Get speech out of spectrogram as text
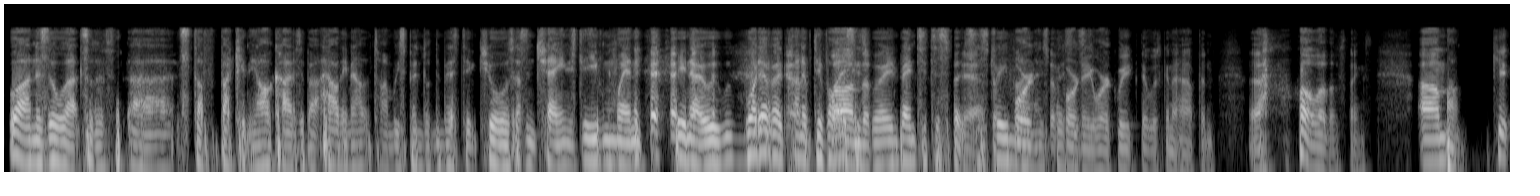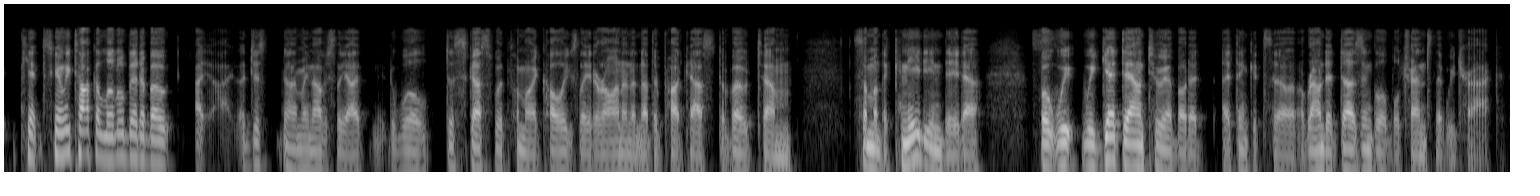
Well, and there's all that sort of uh, stuff back in the archives about how the amount of time we spend on domestic chores hasn't changed, even when you know whatever yeah. kind of devices well, the, were invented to, yeah, to streamline the four, the four-day work week that was going to happen, uh, all of those things. Um, can, can, can we talk a little bit about? I, I just, I mean, obviously, I will discuss with some of my colleagues later on in another podcast about um, some of the Canadian data, but we we get down to about a, I think it's a, around a dozen global trends that we track,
